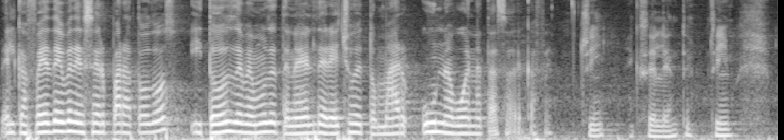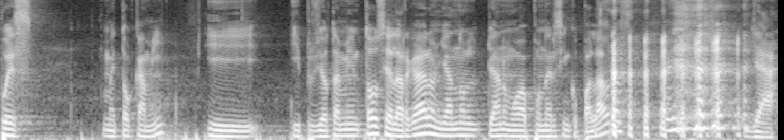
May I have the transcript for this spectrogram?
el café debe de ser para todos y todos debemos de tener el derecho de tomar una buena taza de café. Sí, excelente. Sí, pues me toca a mí y, y pues yo también, todos se alargaron, ya no, ya no me voy a poner cinco palabras. ya,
